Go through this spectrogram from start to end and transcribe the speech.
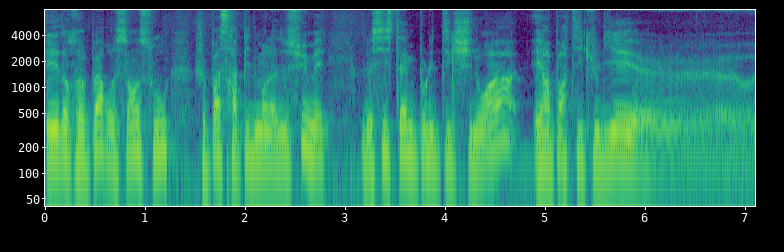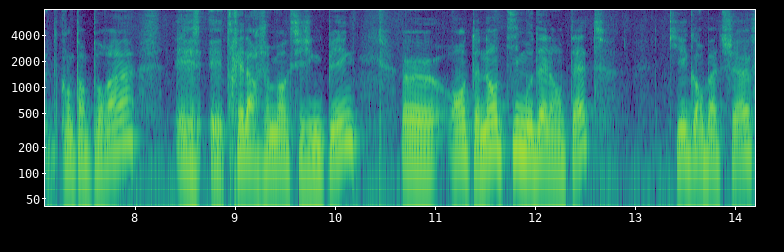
et d'autre part au sens où, je passe rapidement là-dessus, mais le système politique chinois, et en particulier euh, contemporain, et, très largement Xi Jinping, euh, ont un anti-modèle en tête, qui est Gorbatchev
